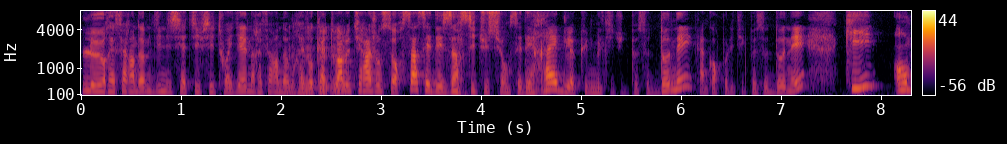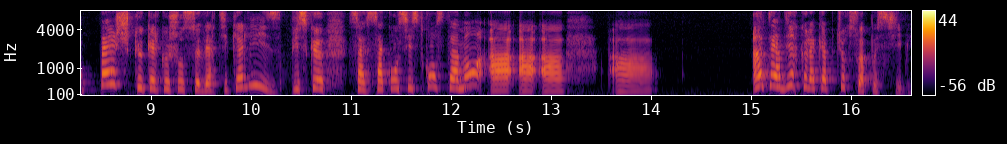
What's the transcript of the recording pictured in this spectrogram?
le référendum d'initiative citoyenne, référendum révocatoire, le tirage au sort. Ça, c'est des institutions, c'est des règles qu'une multitude peut se donner, qu'un corps politique peut se donner, qui empêchent que quelque chose se verticalise, puisque ça, consiste constamment à, interdire que la capture soit possible.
